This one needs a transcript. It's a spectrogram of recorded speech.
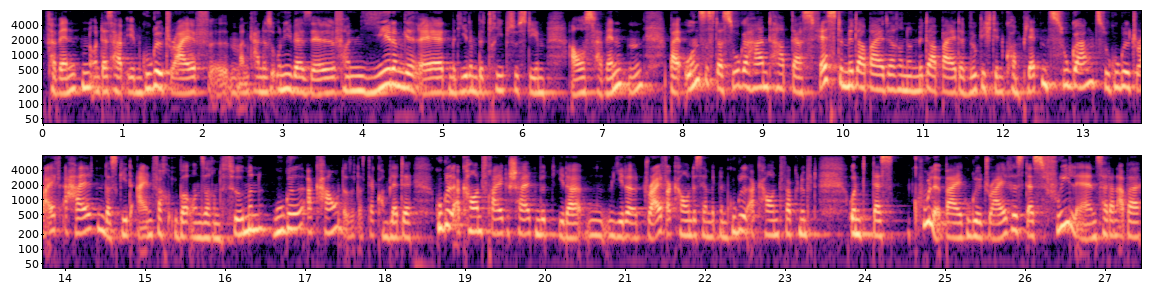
verwenden und deshalb eben Google Drive. Äh, man kann es universell von jedem Gerät mit jedem Betriebssystem aus verwenden. Bei uns ist das so gehandhabt, dass feste Mitarbeiterinnen und Mitarbeiter wirklich den kompletten Zugang zu Google Drive erhalten. Das geht einfach über unseren Firmen-Google-Account, also dass der komplette Google-Account freigeschalten wird. Jeder jeder Drive-Account ist ja mit einem Google-Account verknüpft. Und das Coole bei Google Drive ist, dass Freelancer dann aber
